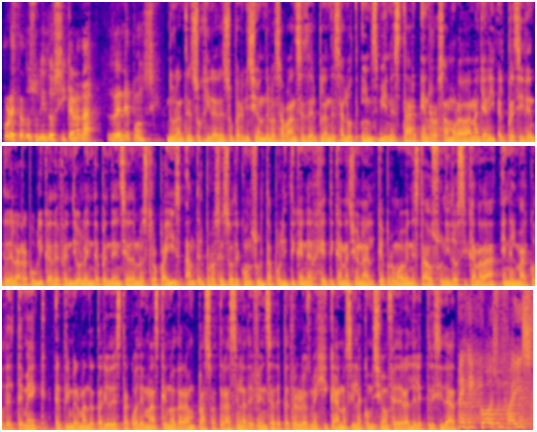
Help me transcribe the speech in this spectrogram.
por Estados Unidos y Canadá. René Ponce. Durante su gira de supervisión de los avances del Plan de Salud IMSS Bienestar en Rosamorada, Nayarit, el presidente de la República defendió la independencia de nuestro país ante el proceso de consulta política energética nacional que promueven Estados Unidos y Canadá en el marco del TEMEC. El primer mandatario destacó además que no dará un paso atrás en la defensa de petróleos mexicanos y la Comisión Federal de Electricidad. México es un país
